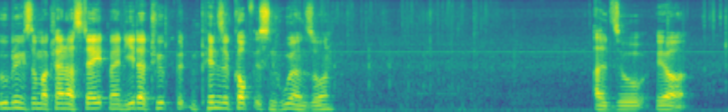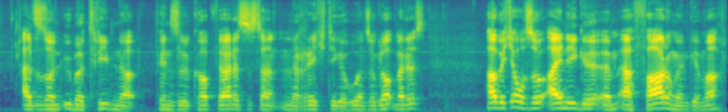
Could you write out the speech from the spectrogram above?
Übrigens nochmal kleiner Statement, jeder Typ mit einem Pinselkopf ist ein Hurensohn. Also, ja. Also so ein übertriebener Pinselkopf, ja, das ist dann ein richtiger Hurensohn. Glaubt mir das? Habe ich auch so einige ähm, Erfahrungen gemacht.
